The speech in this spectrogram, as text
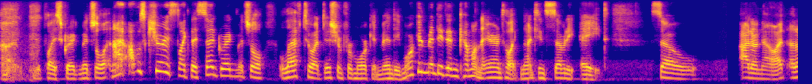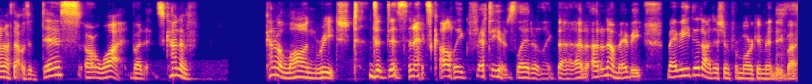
uh, replaced Greg Mitchell. And I, I, was curious, like they said, Greg Mitchell left to audition for Mork and Mindy. Mork and Mindy didn't come on the air until like 1978. So I don't know. I, I don't know if that was a diss or what, but it's kind of kind of a long reach to diss an ex-colleague 50 years later like that. I, I don't know. Maybe maybe he did audition for Mork and Mindy, but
